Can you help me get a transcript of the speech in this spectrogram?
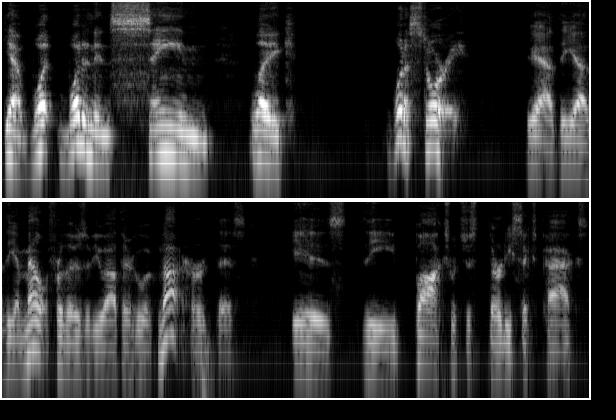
Yeah, what what an insane like what a story. Yeah, the uh, the amount for those of you out there who have not heard this is the box, which is 36 packs,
